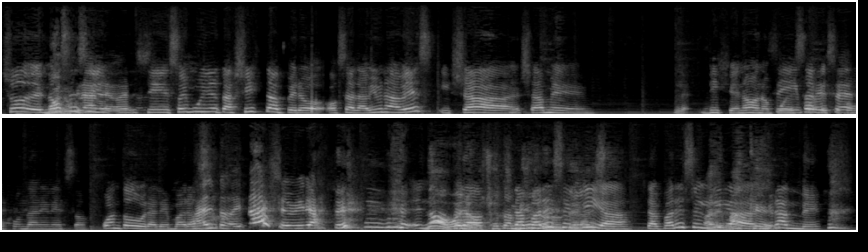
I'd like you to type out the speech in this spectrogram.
yo eh, no Bueno. sé Claro. si, si soy muy detallista, pero, o sea, la vi una vez y ya, ya me le- dije, no, no Sí, puede ser puede que se confundan en eso. ¿Cuánto dura el embarazo? Alto detalle, miraste. no, No, bueno, pero yo te también lo aparece el día, te aparece el Además día grande.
